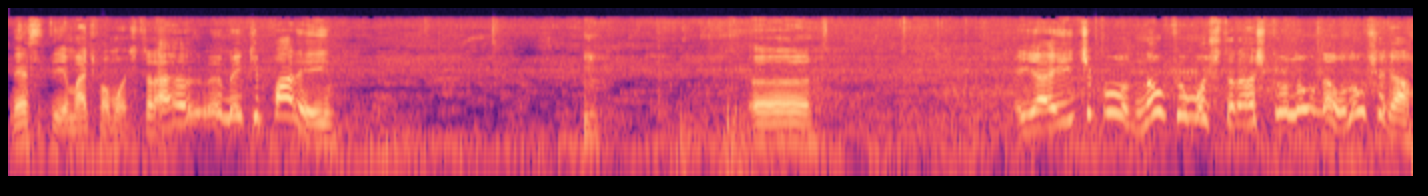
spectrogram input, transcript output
nessa temática para mostrar, eu, eu, meio que parei. Uh, e aí, tipo, não que eu mostrar, acho que eu não, não, não chegava.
